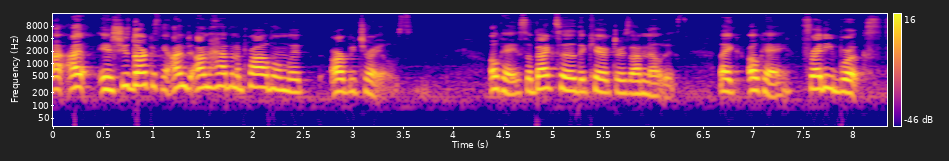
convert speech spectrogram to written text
I, I and she's darker skin. I'm I'm having a problem with our betrayals okay, so back to the characters I've noticed. Like, okay, Freddie Brooks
